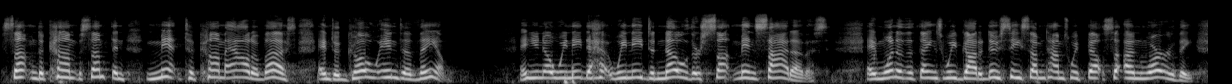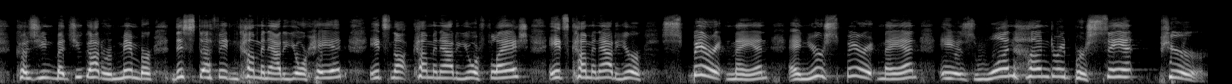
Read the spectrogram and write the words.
Something to come something meant to come out of us and to go into them and you know we need to ha- we need to know there's something inside of us. And one of the things we've got to do see sometimes we felt so unworthy. Because you but you got to remember this stuff isn't coming out of your head. It's not coming out of your flesh. It's coming out of your spirit man. And your spirit man is 100% pure.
